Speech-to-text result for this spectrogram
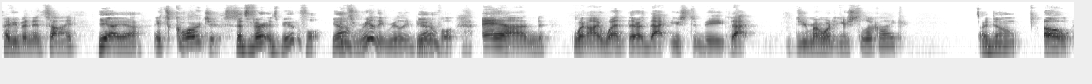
Have you been inside? Yeah, yeah. It's gorgeous. It's very. It's beautiful. Yeah. It's really, really beautiful. And when I went there, that used to be that. Do you remember what it used to look like? I don't. Oh,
